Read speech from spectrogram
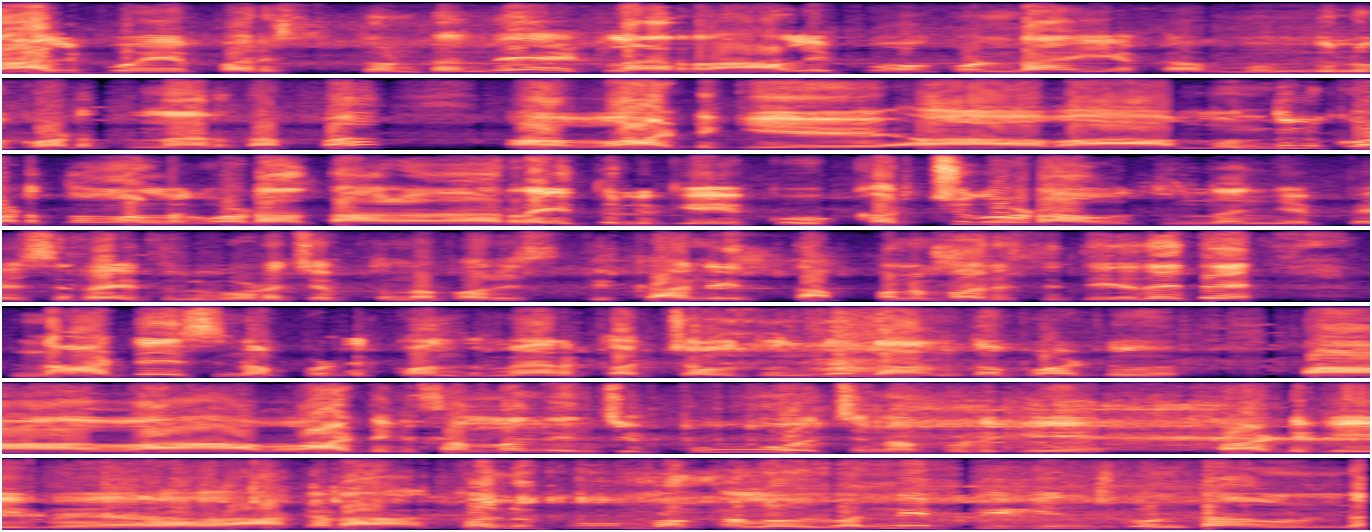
రాలిపోయే పరిస్థితి ఉంటుంది. ఇట్లా రాలిపోకుండా ఈ యొక్క మందులు కొడుతున్నారు తప్ప వాటికి మందులు కొడటం వల్ల కూడా తా- రైతులకి ఎక్కువ ఖర్చు కూడా అవుతుందని చెప్పేసి రైతులు కూడా చెప్తున్న పరిస్థితి. కానీ తప్పని పరిస్థితి ఏదైతే నాటేసినప్పటికి కొంతమేర ఖర్చు అవుతుంది. దాంతోపాటు వాటికి సంబంధించి పువ్వు వచ్చినప్పటికీ వాటికి అక్కడ కలుపు మొక్కలు ఇవన్నీ పీకించుకుంటా ఉండ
